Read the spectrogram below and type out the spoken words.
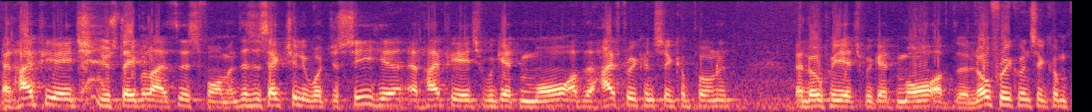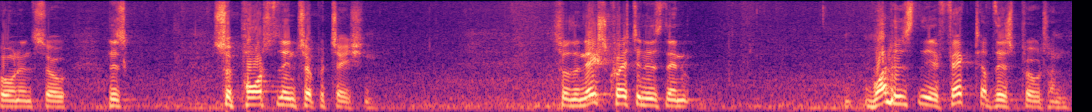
at high pH, you stabilize this form. And this is actually what you see here. At high pH, we get more of the high frequency component. At low pH, we get more of the low frequency component. So this supports the interpretation. So the next question is then, what is the effect of this proton?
